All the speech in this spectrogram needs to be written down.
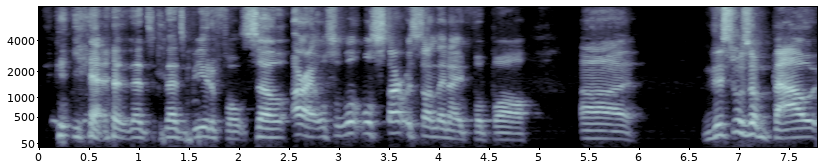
yeah, that's that's beautiful. So, all right, well, so we'll we'll start with Sunday Night Football. Uh, this was about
